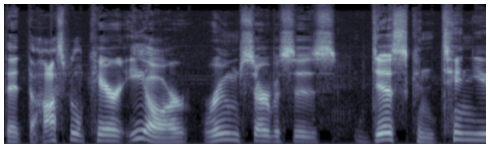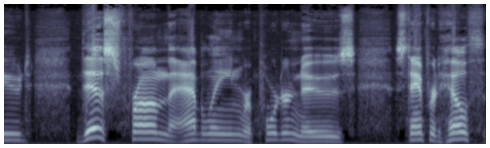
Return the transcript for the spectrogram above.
that the hospital care ER room services discontinued. This from the Abilene Reporter News. Stamford Health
